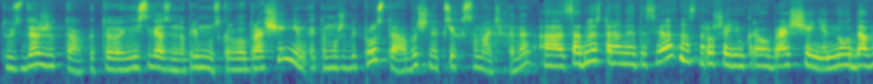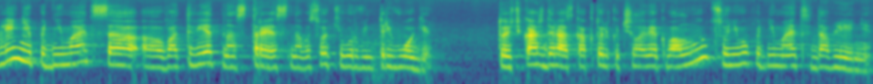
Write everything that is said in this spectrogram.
То есть даже так, это не связано напрямую с кровообращением, это может быть просто обычная психосоматика, да? А, с одной стороны, это связано с нарушением кровообращения, но давление поднимается э, в ответ на стресс, на высокий уровень тревоги. То есть каждый раз, как только человек волнуется, у него поднимается давление.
